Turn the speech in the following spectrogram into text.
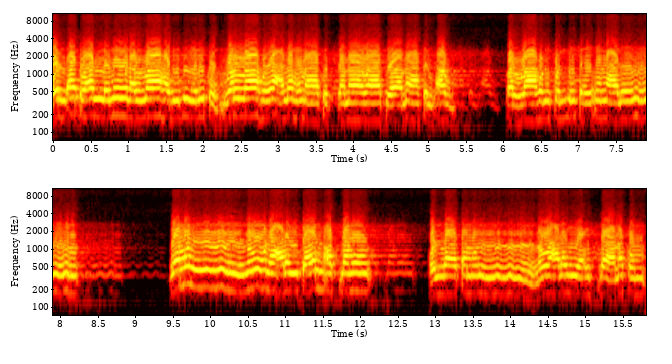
قل أتعلمون الله بدينكم والله يعلم ما في السماوات وما في الأرض. والله بكل شيء عليم. يمنون عليك أن أسلموا. قل لا تمنوا علي إسلامكم.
